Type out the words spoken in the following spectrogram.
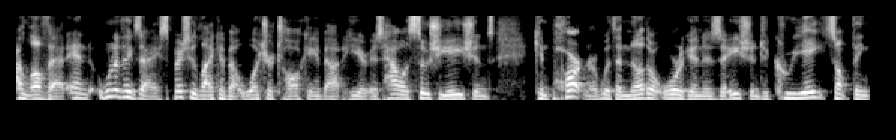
I, love that. And one of the things I especially like about what you're talking about here is how associations can partner with another organization to create something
